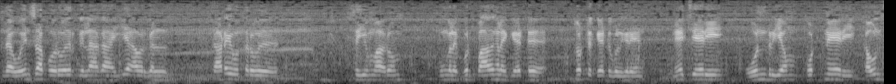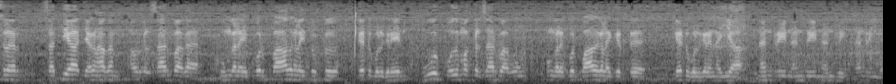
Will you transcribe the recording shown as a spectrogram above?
இந்த ஒயின் ஷாப் வருவதற்கு இல்லாத ஐயா அவர்கள் தடை உத்தரவு செய்யுமாறும் உங்களை பொற்பாதங்களை கேட்டு தொட்டு கேட்டுக்கொள்கிறேன். மேச்சேரி ஒன்றியம் பொட்னேரி கவுன்சிலர் சத்யா ஜெகநாதன் அவர்கள் சார்பாக உங்களை பொற்பாதங்களை தொட்டு கேட்டுக்கொள்கிறேன். ஊர் பொதுமக்கள் சார்பாகவும் உங்களை பொற்பாதங்களை கேட்டு கேட்டுக்கொள்கிறேன் ஐயா. நன்றி நன்றி நன்றி நன்றிங்க.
